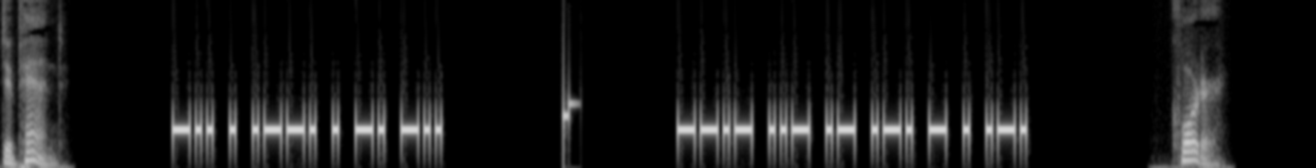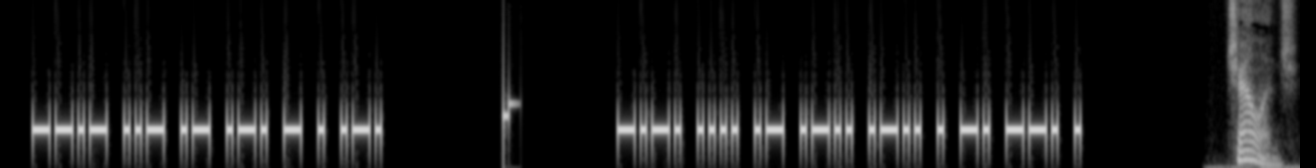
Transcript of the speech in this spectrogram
Depend. Quarter. Challenge.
